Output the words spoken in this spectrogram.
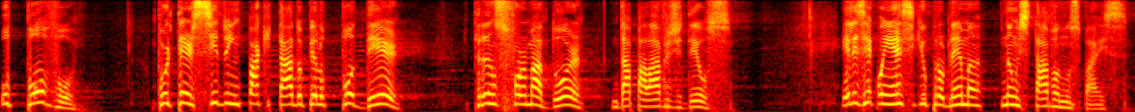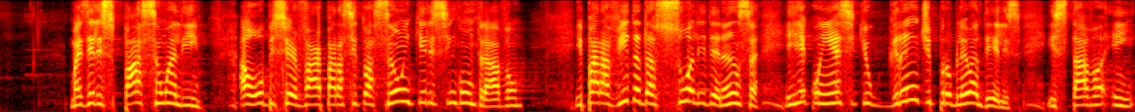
O povo, por ter sido impactado pelo poder transformador da palavra de Deus, eles reconhecem que o problema não estava nos pais, mas eles passam ali a observar para a situação em que eles se encontravam e para a vida da sua liderança e reconhece que o grande problema deles estava em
